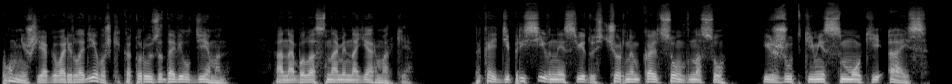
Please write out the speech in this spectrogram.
Помнишь, я говорил о девушке, которую задавил демон? Она была с нами на ярмарке. Такая депрессивная с виду, с черным кольцом в носу и жуткими смоки айс.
